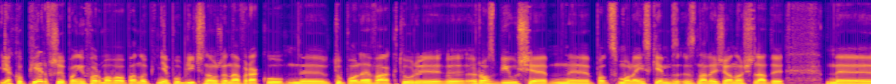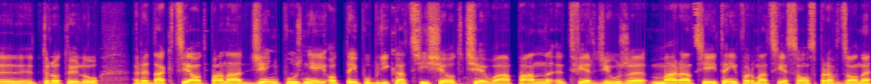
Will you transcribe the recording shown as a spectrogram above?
jako pierwszy poinformował pan opinię publiczną, że na wraku Tupolewa, który rozbił się pod Smoleńskiem, znaleziono ślady trotylu. Redakcja od pana dzień później od tej publikacji się odcięła. Pan twierdził, że ma rację i te informacje są sprawdzone.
